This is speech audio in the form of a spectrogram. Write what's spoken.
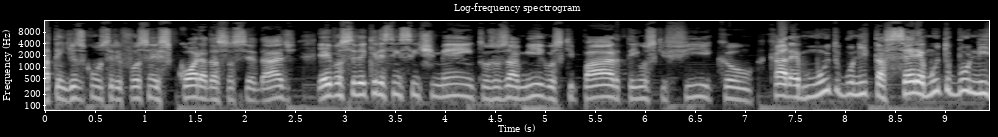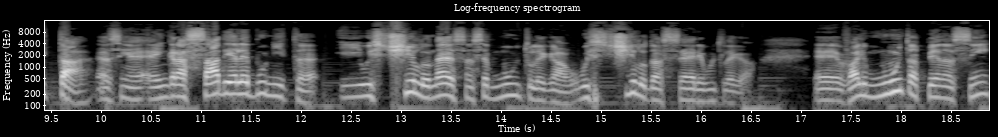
atendidos como se eles fossem a escória da sociedade. E aí você vê que eles têm sentimentos, os amigos que partem, os que ficam. Cara, é muito bonita, a série é muito bonita. É assim, é, é engraçada e ela é bonita. E o estilo, né, Sansa, é muito legal. O estilo da série é muito legal. É, vale muito a pena sim.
